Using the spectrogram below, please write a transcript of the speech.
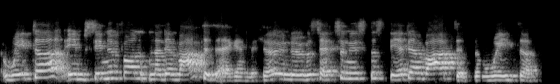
Waiter im Sinne von, na, der wartet eigentlich. Ja. In der Übersetzung ist das der, der wartet, der Waiter.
